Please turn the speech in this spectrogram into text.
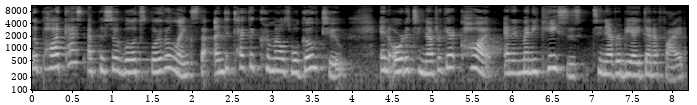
The podcast episode will explore the lengths that undetected criminals will go to in order to never get caught and, in many cases, to never be identified.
